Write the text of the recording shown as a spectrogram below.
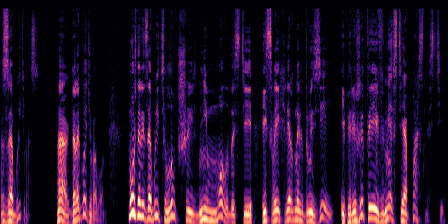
«Забыть вас? Ах, дорогой Дювалон, можно ли забыть лучшие дни молодости и своих верных друзей и пережитые вместе опасности?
